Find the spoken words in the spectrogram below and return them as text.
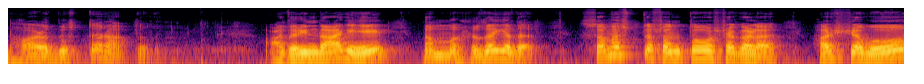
ಭಾಳ ದುಸ್ತರಾಗ್ತದೆ. ಅದರಿಂದಾಗಿ ನಮ್ಮ ಹೃದಯದ ಸಮಸ್ತ ಸಂತೋಷಗಳ ಹರ್ಷವು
